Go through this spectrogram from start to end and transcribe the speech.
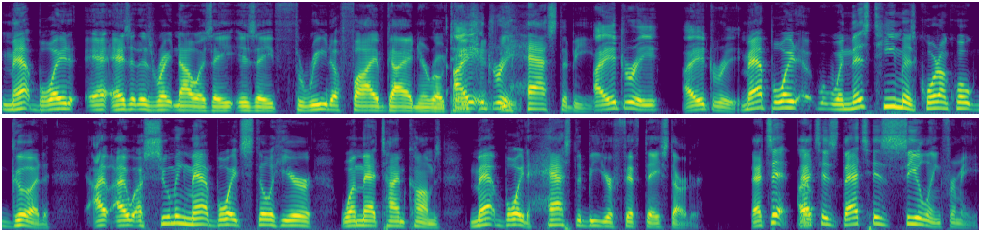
Matt Boyd, as it is right now, is a is a three to five guy in your rotation. I agree. He has to be. I agree. I agree. Matt Boyd, when this team is quote unquote good, I, I assuming Matt Boyd's still here when that time comes. Matt Boyd has to be your fifth day starter. That's it. I- That's his. That's his ceiling for me.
